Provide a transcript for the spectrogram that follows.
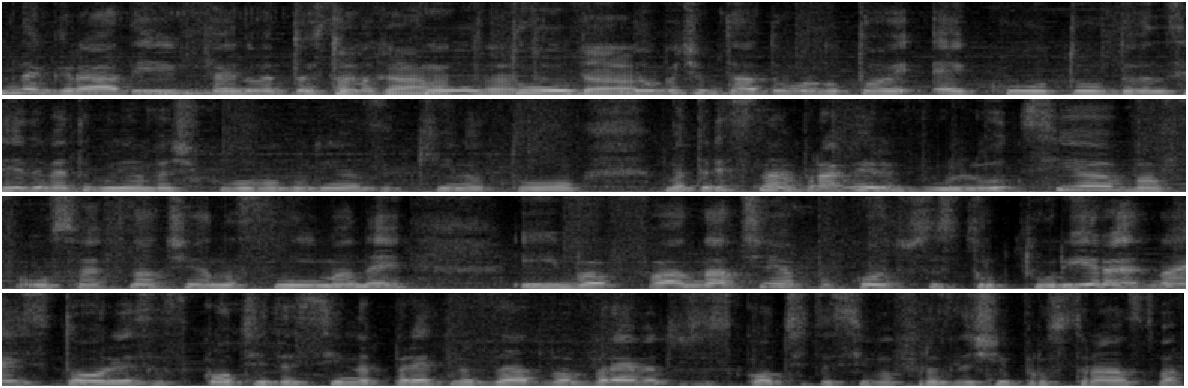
награди, фенове, той стана култов. Нататък, да. Не обичам тази дума, но той е култов. 99-та година беше хубава година за киното. Матрица направи революция, в, освен в начина на снимане и в начина по който се структурира една история с коците си напред-назад във времето, с коците си в различни пространства.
